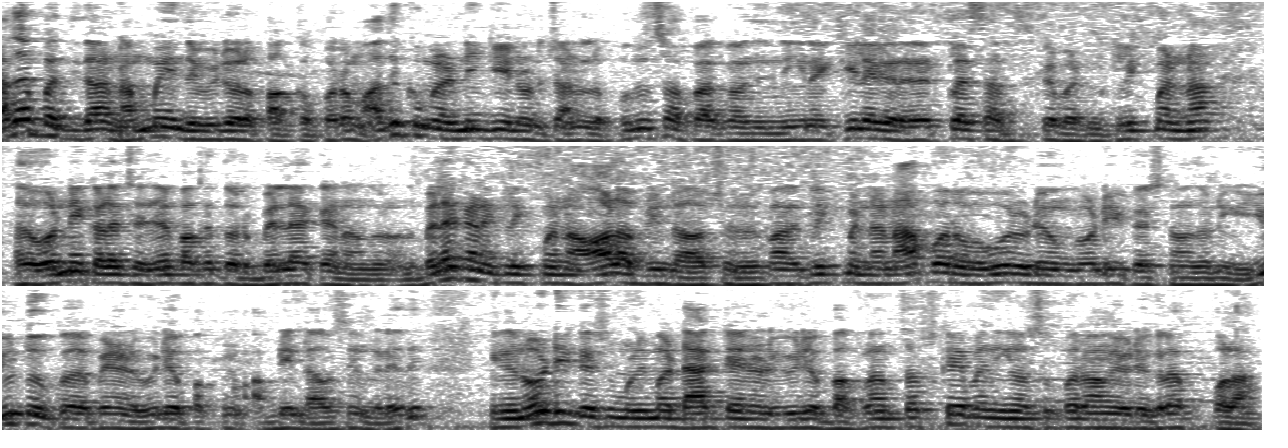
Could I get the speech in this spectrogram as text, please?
அதை பத்தி தான் நம்ம இந்த வீடியோல பார்க்க போறோம். அதுக்கு முன்னாடி நீங்க என்னோட சேனல புதுசா பார்க்க வந்திருந்தீங்கன்னா கீழே red colour subscribe button click பண்ணா அது உடனே கலர் செஞ்சா பக்கத்து ஒரு பெல் ஐக்கான் வந்துடும் அந்த பெல் ஐக்கானை கிளிக் பண்ண ஆல் அப்படின்ற ஆப்ஷன் இருக்கும். அதை கிளிக் பண்ணா நான் போற ஒவ்வொரு வீடியோ உங்க நோட்டிபிகேஷன் வந்து நீங்க யூடியூப் போய் என்னோட வீடியோ பார்க்கணும் அப்படின்ற அவசியம் கிடையாது. நீங்க நோட்டிபிகேஷன் மூலியமா டேரக்டா என்னோட வீடியோ பார்க்கலாம். சப்ஸ்கிரைப் பண்ணீங்கன்னா சூப்பர் வாங்க போகலாம்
